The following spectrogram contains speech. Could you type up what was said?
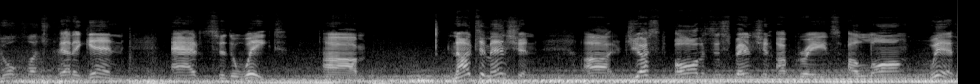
dual clutch. That again adds to the weight. Um, not to mention, uh, just all the suspension upgrades along with,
